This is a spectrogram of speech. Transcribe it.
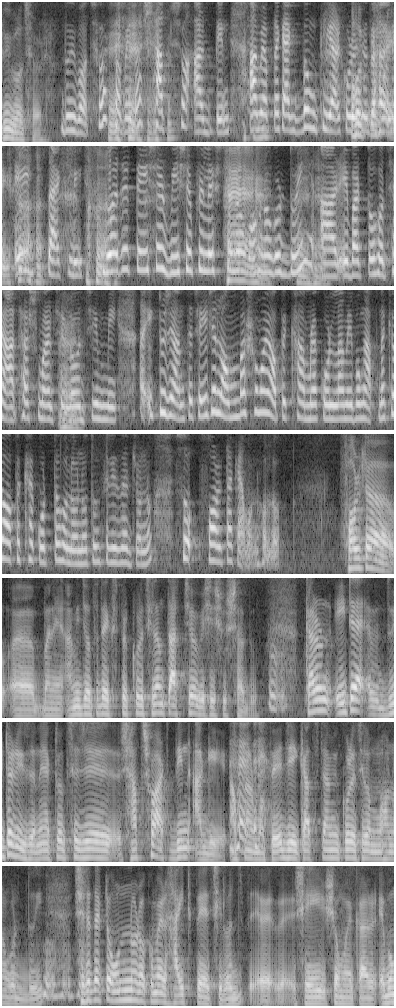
দুই বছর। দুই বছর তবে এটা সাতশো আট দিন। আমি আপনাকে একদম ক্লিয়ার করে যদি বলি। এক্স্যাক্টলি দু হাজার তেইশের বিশ এপ্রিল এসেছিল হ্যাঁ, হ্যাঁ, মহানগর দুই আর এবার তো হচ্ছে আঠাশ মার্চ এলো জিম্মি। একটু জানতে চাই এই যে লম্বা সময় অপেক্ষা আমরা করলাম এবং আপনাকেও অপেক্ষা করতে হলো নতুন সিরিজের জন্য সো ফলটা কেমন হলো? ফলটা মানে আমি যতটা এক্সপেক্ট করেছিলাম তার চেয়েও বেশি সুস্বাদু। কারণ এইটা দুইটা রিজনে একটা হচ্ছে যে সাতশো আট দিন আগে আপনার মতে যে কাজটা আমি করেছিলাম মহানগর দুই সেটা তো একটা অন্য রকমের হাইট পেয়েছিল সেই সময়কার এবং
